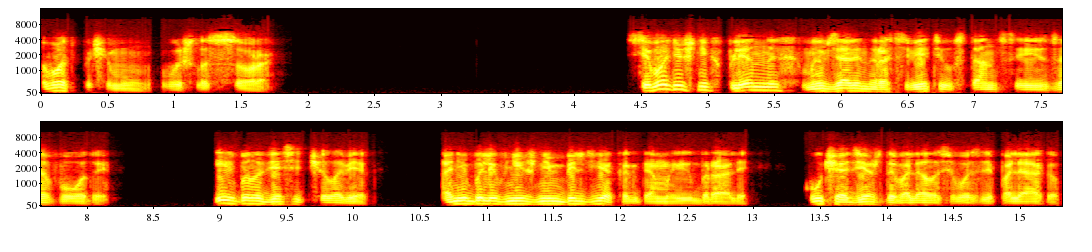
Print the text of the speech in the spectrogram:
вот почему вышла ссора. Сегодняшних пленных мы взяли на рассвете у станции заводы. Их было десять человек. Они были в нижнем белье, когда мы их брали. Куча одежды валялась возле поляков.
